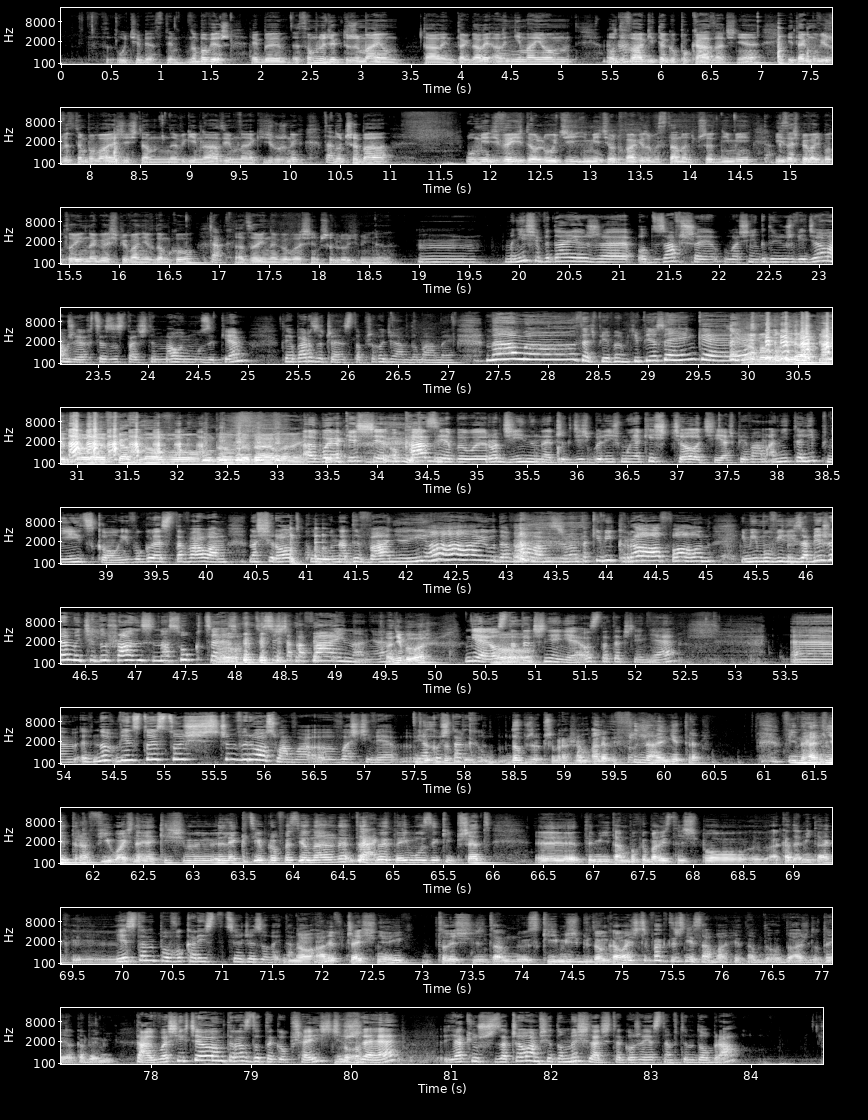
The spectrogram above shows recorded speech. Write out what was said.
u ciebie z tym? No bo wiesz, jakby są ludzie, którzy mają talent i tak dalej, ale nie mają odwagi tego pokazać, nie? I tak mówisz, występowałeś gdzieś tam w gimnazjum na jakichś różnych, Tak. no trzeba umieć wyjść do ludzi i mieć odwagę, żeby stanąć przed nimi Tak. i zaśpiewać, bo to innego jest śpiewanie w domku, Tak. a co innego właśnie przed ludźmi, nie? Mm, Mnie się wydaje, że od zawsze, właśnie gdy już wiedziałam, że ja chcę zostać tym małym muzykiem, to ja bardzo często przychodziłam do mamy. Mamo, zaśpiewam ci piosenkę. A mama, ja pierdolę, Ewka znowu, no dobra, dawaj. Albo jakieś okazje były rodzinne, czy gdzieś byliśmy u jakiejś cioci. Ja śpiewałam Anitę Lipnicką i w ogóle stawałam na środku, na dywanie i, udawałam, że mam taki mikrofon. I mi mówili, zabierzemy cię do szansy na sukces, No. bo ty jesteś taka fajna, nie? A nie byłaś? Nie, O. ostatecznie nie, ostatecznie nie. No więc to jest coś, z czym wyrosłam wła- właściwie. Jakoś Do- do- tak... do- Dobrze, przepraszam, ale finalnie, tra... finalnie trafiłaś na jakieś y, lekcje profesjonalne Tak. tej muzyki przed y, tymi tam, bo chyba jesteś po akademii, tak? Y, Jestem po wokalistyce jazzowej, tak. No, ale wcześniej coś tam z kimś brzdąkałaś, czy faktycznie sama się tam do, do, aż do tej akademii? Tak, właśnie chciałam teraz do tego przejść, No. że jak już zaczęłam się domyślać tego, że jestem w tym dobra,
